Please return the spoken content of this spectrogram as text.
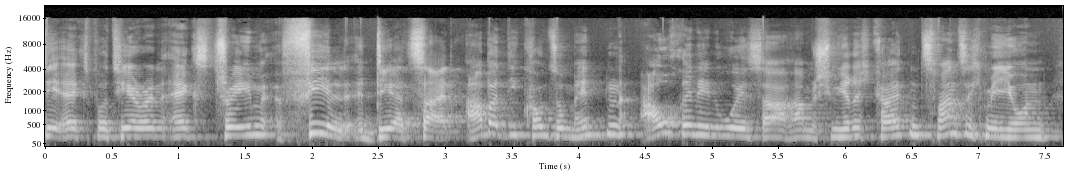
die exportieren extrem viel derzeit. Aber die Konsumenten auch in den USA haben Schwierigkeiten. 20 Millionen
